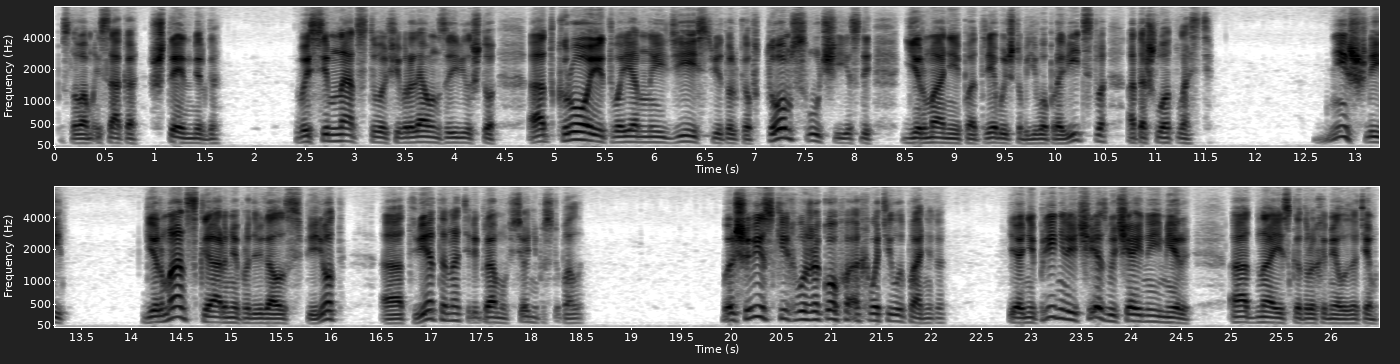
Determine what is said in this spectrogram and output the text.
по словам Исаака Штейнберга. 18 февраля он заявил, что откроет военные действия только в том случае, если Германия потребует, чтобы его правительство отошло от власти. Дни шли. Германская армия продвигалась вперед, а ответа на телеграмму все не поступало. Большевистских вожаков охватила паника и они приняли чрезвычайные меры, одна из которых имела затем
